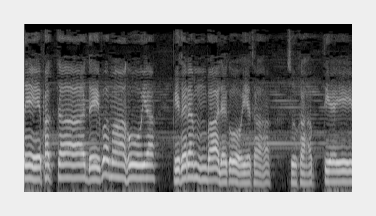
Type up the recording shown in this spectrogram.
തേ ഭക്ത ദൈവമാഹൂയ പിതരം ബാലകോ യഥാ സുഖാപ്ത്യൈ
